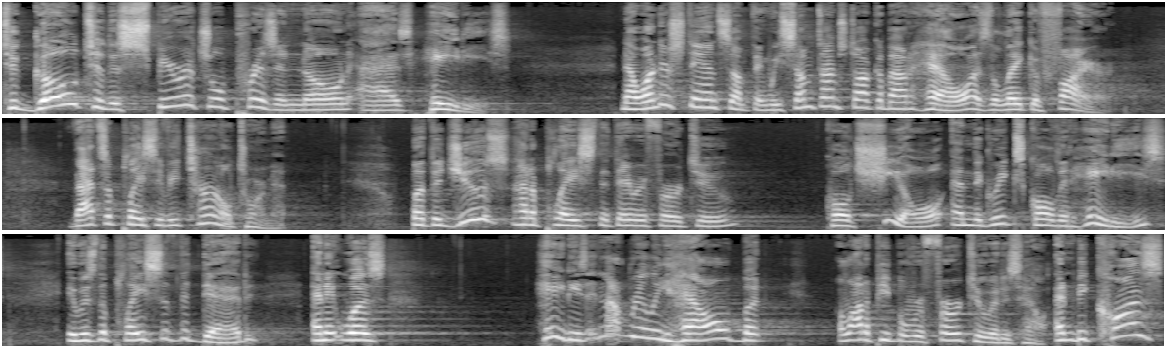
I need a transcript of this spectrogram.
to go to the spiritual prison known as Hades. Now, understand something. We sometimes talk about hell as the lake of fire. That's a place of eternal torment. But the Jews had a place that they referred to called Sheol, and the Greeks called it Hades. It was the place of the dead, and it was Hades, not really hell, but a lot of people refer to it as hell. And because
